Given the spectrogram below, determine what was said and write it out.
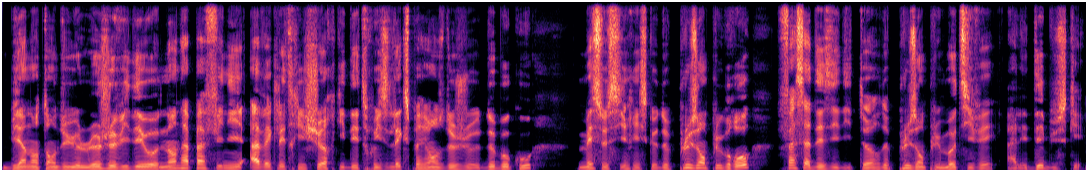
Bien entendu, le jeu vidéo n'en a pas fini avec les tricheurs qui détruisent l'expérience de jeu de beaucoup, mais ceci risque de plus en plus gros face à des éditeurs de plus en plus motivés à les débusquer.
